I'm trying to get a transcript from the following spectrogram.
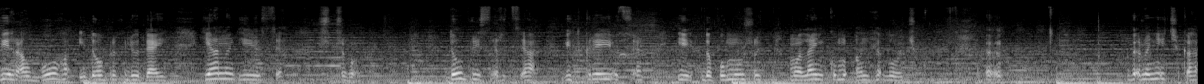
Віра в Бога і добрих людей. Я надіюся, що добрі серця відкриються і допоможуть маленькому ангелочку. Е, Веронічка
